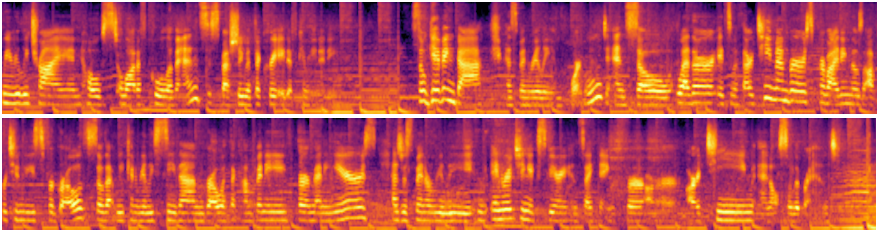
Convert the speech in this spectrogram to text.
we really try and host a lot of cool events, especially with the creative community. So giving back has been really important. And so whether it's with our team members, providing those opportunities for growth so that we can really see them grow with the company for many years has just been a really enriching experience, I think, for our, our team and also the brand.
